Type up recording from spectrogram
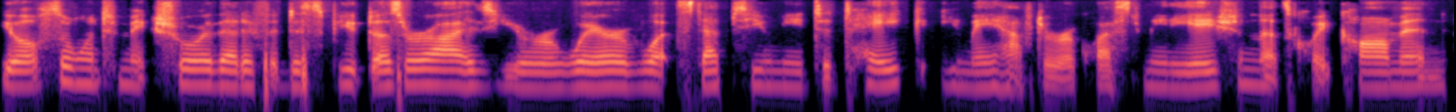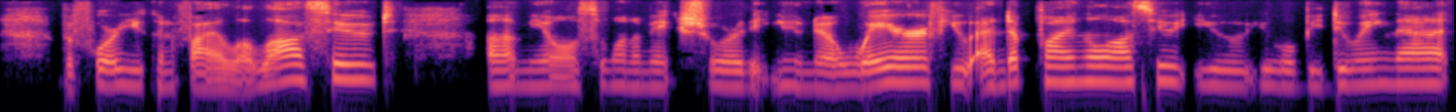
You also want to make sure that if a dispute does arise, you're aware of what steps you need to take. You may have to request mediation. That's quite common before you can file a lawsuit. Um, you also want to make sure that you know where, if you end up filing a lawsuit, you you will be doing that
